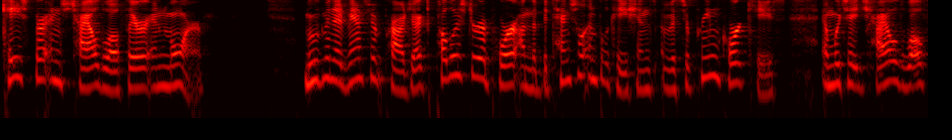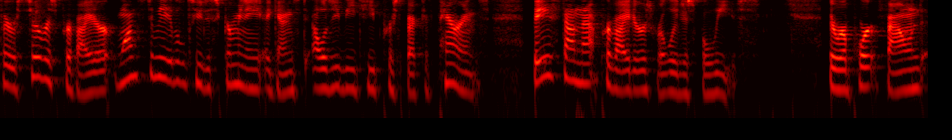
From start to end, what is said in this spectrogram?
case threatens child welfare and more. Movement Advancement Project published a report on the potential implications of a Supreme Court case in which a child welfare service provider wants to be able to discriminate against LGBT prospective parents based on that provider's religious beliefs. The report found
